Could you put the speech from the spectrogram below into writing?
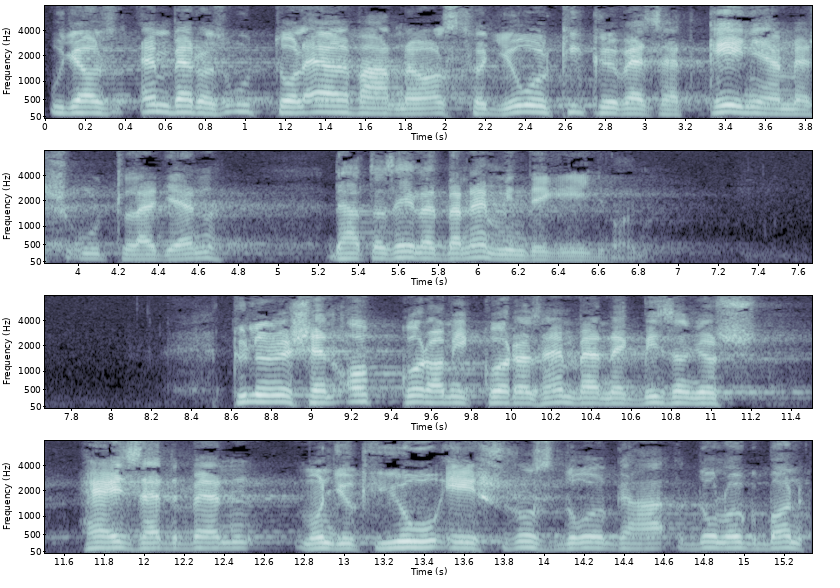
Ugye az ember az úttól elvárna azt, hogy jól kikövezett, kényelmes út legyen, de hát az életben nem mindig így van. Különösen akkor, amikor az embernek bizonyos helyzetben, mondjuk jó és rossz dolgá, dologban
